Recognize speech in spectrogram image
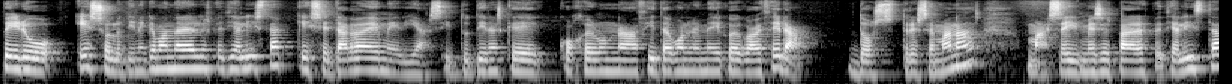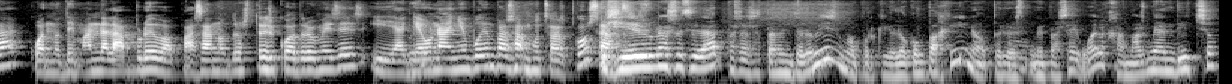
pero eso lo tiene que mandar el especialista que se tarda de media. Si tú tienes que coger una cita con el médico de cabecera, dos, tres semanas, más seis meses para el especialista, cuando te manda la prueba pasan otros tres, cuatro meses y de aquí a un año pueden pasar muchas cosas. Y si eres una sociedad pasa exactamente lo mismo, porque yo lo compagino, pero me pasa igual, jamás me han dicho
